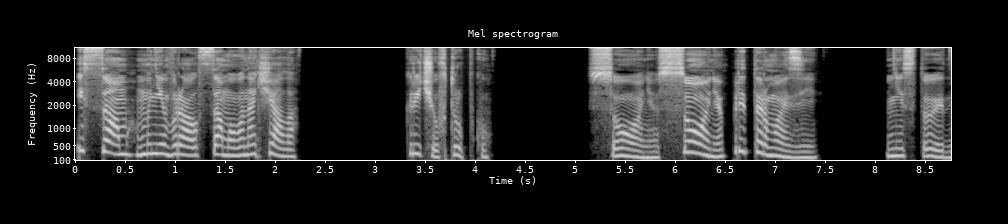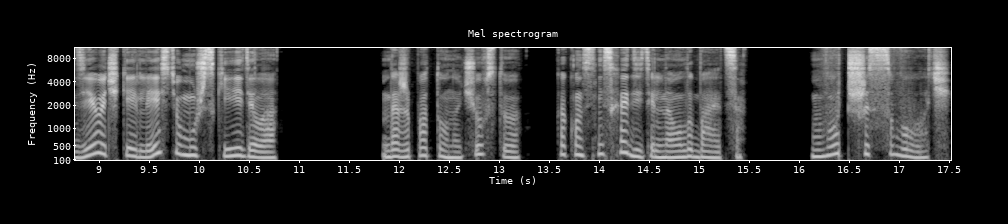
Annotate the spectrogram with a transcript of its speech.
И сам мне врал с самого начала. Кричу в трубку. Соня, Соня, притормози. Не стоит девочке лезть в мужские дела. Даже по тону чувствую, как он снисходительно улыбается. Вот же сволочь.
